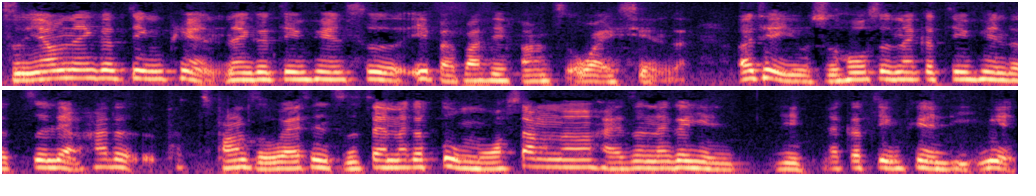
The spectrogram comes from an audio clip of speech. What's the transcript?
只要那个镜片，那个镜片是一百八十防紫外线的，而且有时候是那个镜片的质量，它的防紫外线只是在那个镀膜上呢，还是那个眼眼那个镜片里面？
